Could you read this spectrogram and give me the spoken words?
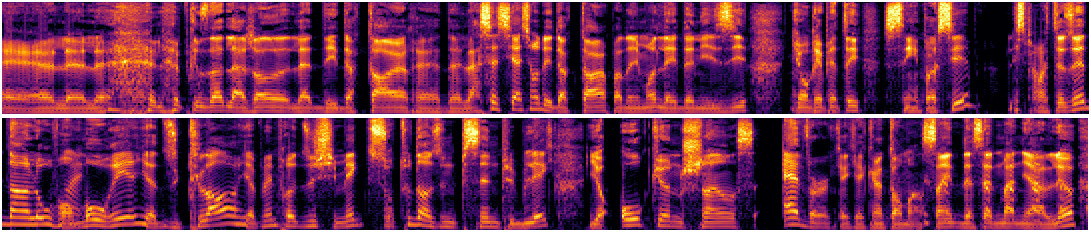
euh, le, le, le président de l'agence la- des docteurs, euh, de l'association des docteurs, pardonnez-moi, de l'Indonésie, qui ont répété, c'est impossible. Les spermatozoïdes dans l'eau vont Ouais. mourir. Il y a du chlore, il y a plein de produits chimiques, surtout dans une piscine publique. Il y a aucune chance ever que quelqu'un tombe enceinte de cette manière-là.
